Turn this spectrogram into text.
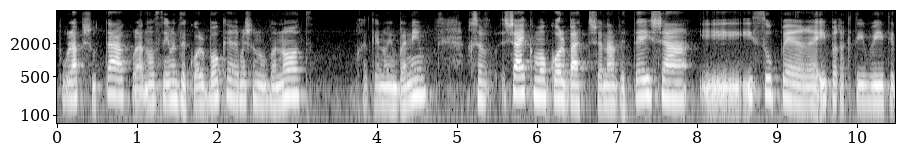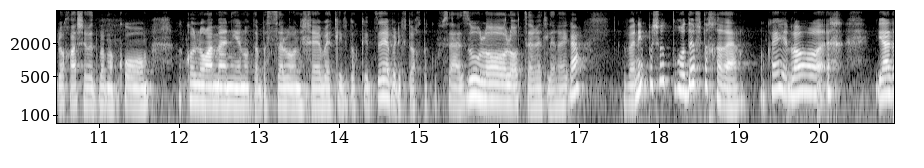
פעולה פשוטה, כולנו עושים את זה כל בוקר, אם יש לנו בנות, חלקנו עם בנים. עכשיו, שי כמו כל בת שנה ותשע, היא, היא סופר היפר אקטיבית, היא לא יכולה לשבת במקום, הכל נורא מעניין אותה בסלון, היא חייבת לבדוק את זה ולפתוח את הקופסה הזו, לא, לא עוצרת לרגע. ואני פשוט רודפת אחריה, אוקיי? לא... יד,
